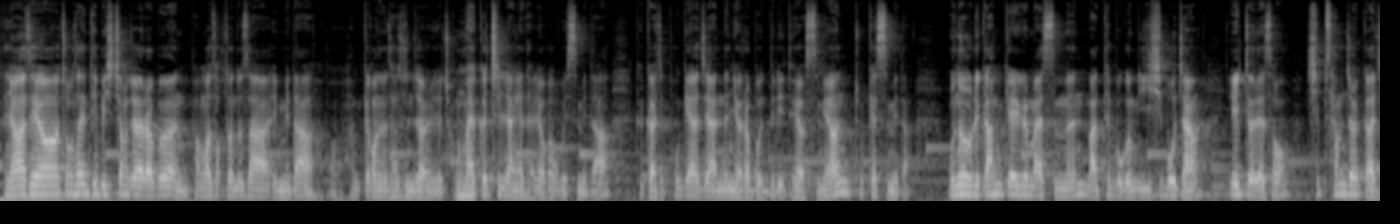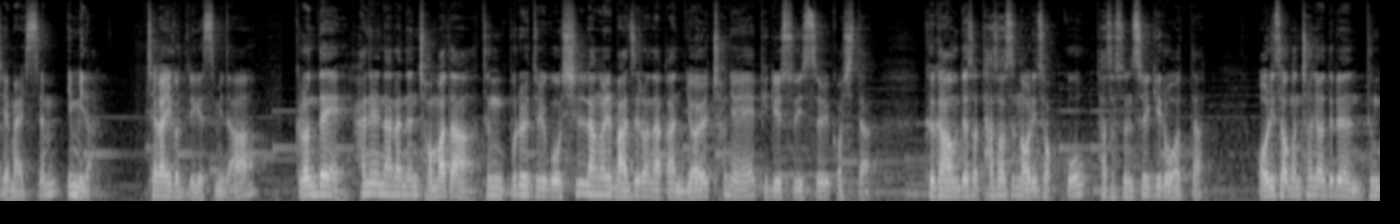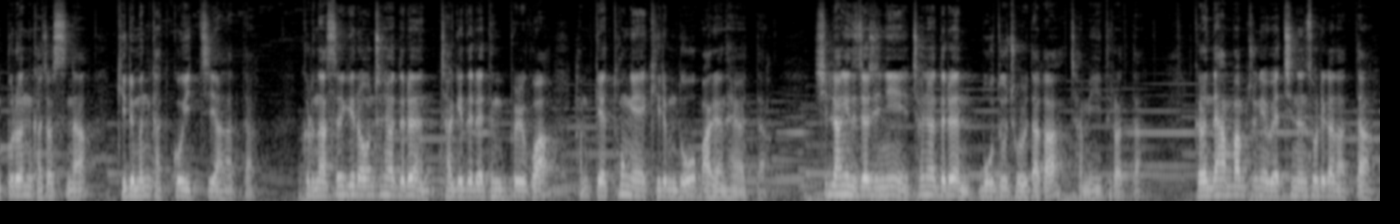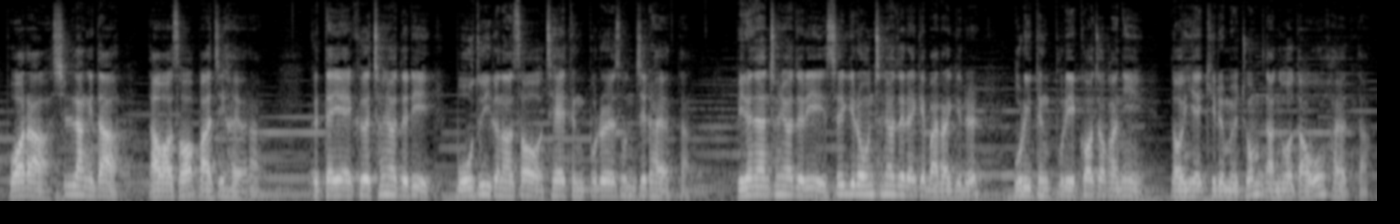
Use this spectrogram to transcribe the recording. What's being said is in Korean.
안녕하세요. 청사인 TV 시청자 여러분, 방원석 전도사입니다. 어, 함께 걷는 사순절 정말 끝을 향해 달려가고 있습니다. 끝까지 포기하지 않는 여러분들이 되었으면 좋겠습니다. 오늘 우리가 함께 읽을 말씀은 마태복음 25장 1절에서 13절까지의 말씀입니다. 제가 읽어드리겠습니다. 그런데 하늘나라는 저마다 등불을 들고 신랑을 맞으러 나간 열 처녀에 비길 수 있을 것이다. 그 가운데서 다섯은 어리석고 다섯은 슬기로웠다. 어리석은 처녀들은 등불은 가졌으나 기름은 갖고 있지 않았다. 그러나 슬기로운 처녀들은 자기들의 등불과 함께 통에 기름도 마련하였다. 신랑이 늦어지니 처녀들은 모두 졸다가 잠이 들었다. 그런데 한밤중에 외치는 소리가 났다. 보아라, 신랑이다. 나와서 맞이하여라. 그때에 그 처녀들이 모두 일어나서 제 등불을 손질하였다. 미련한 처녀들이 슬기로운 처녀들에게 말하기를 우리 등불이 꺼져가니 너희의 기름을 좀 나누어다오 하였다.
